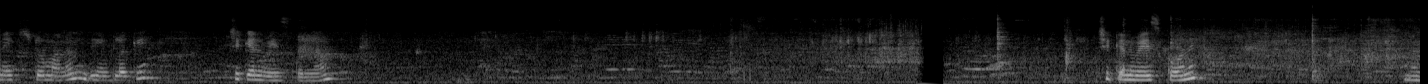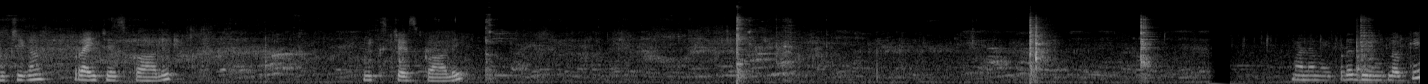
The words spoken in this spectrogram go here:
నెక్స్ట్ మనం దీంట్లోకి చికెన్ వేసుకుందాం. చికెన్ వేసుకొని మంచిగా ఫ్రై చేసుకోవాలి. మిక్స్ చేసుకోవాలి. మనం ఇప్పుడు దీంట్లోకి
